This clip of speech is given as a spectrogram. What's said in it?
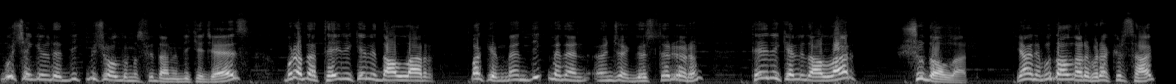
bu şekilde dikmiş olduğumuz fidanı dikeceğiz. Burada tehlikeli dallar, bakın ben dikmeden önce gösteriyorum. Tehlikeli dallar şu dallar. Yani bu dalları bırakırsak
